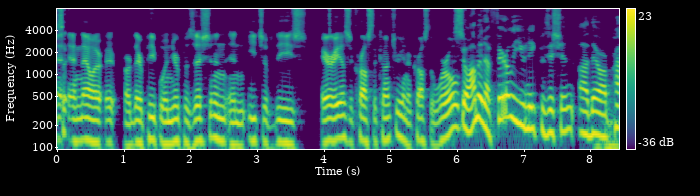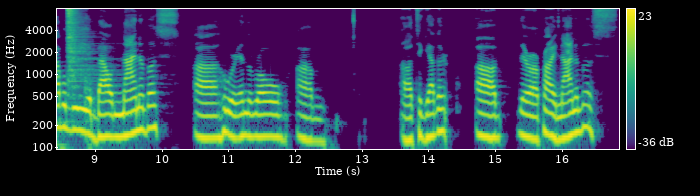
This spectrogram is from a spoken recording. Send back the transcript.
So, and now, are, are there people in your position in each of these areas across the country and across the world? So I'm in a fairly unique position. Uh, there are probably about nine of us uh, who are in the role um, uh, together. Uh, there are probably nine of us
